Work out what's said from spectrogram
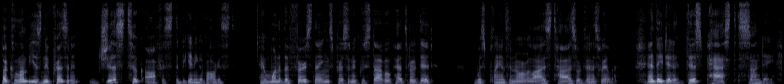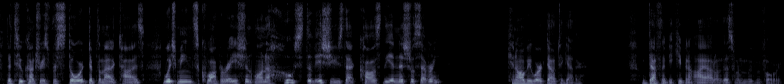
But Colombia's new president just took office at the beginning of August, and one of the first things President Gustavo Petro did was plan to normalize ties with Venezuela. And they did it. This past Sunday, the two countries restored diplomatic ties, which means cooperation on a host of issues that caused the initial severing can all be worked out together. We'll definitely be keeping an eye out on this one moving forward.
